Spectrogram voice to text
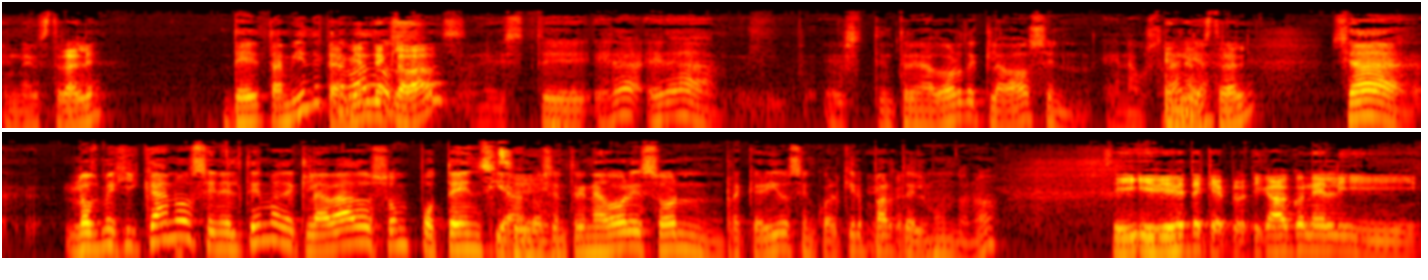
En Australia. De, también de clavados. ¿También de clavados? Este, era, era este, entrenador de clavados en, en Australia. ¿En Australia? O sea, los mexicanos en el tema de clavados son potencia, Sí. los entrenadores son requeridos en cualquier parte del mundo, ¿no? Sí, y fíjate que platicaba con él y,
